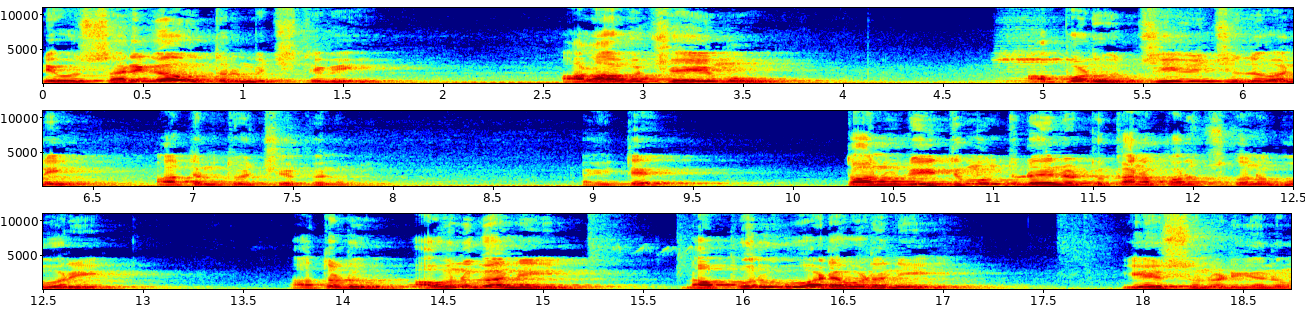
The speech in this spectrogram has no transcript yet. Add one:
నీవు సరిగా ఉత్తరం ఇచ్చితివి అలాగు చేయము అప్పుడు జీవించదు అని అతనితో చెప్పాను. అయితే తాను నీతిమంతుడైనట్టు కనపరుచుకున్న గోరి అతడు అవును కానీ నా పొరుగువాడెవడని యేసుని అడిగాను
